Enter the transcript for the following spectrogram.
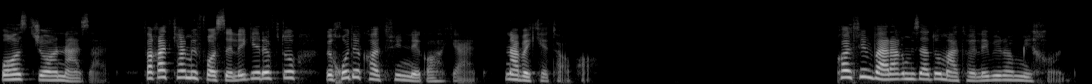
باز جا نزد. فقط کمی فاصله گرفت و به خود کاترین نگاه کرد. نه به کتاب ها. کاترین ورق می‌زد و مطالبی را می‌خواند.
